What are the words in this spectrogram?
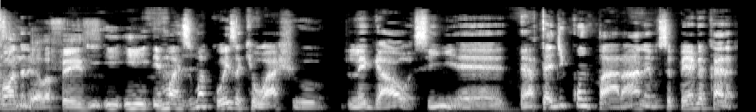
foda, né? ela fez. E, e, e mais uma coisa que eu acho legal, assim, é, é até de comparar, né? Você pega, cara,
